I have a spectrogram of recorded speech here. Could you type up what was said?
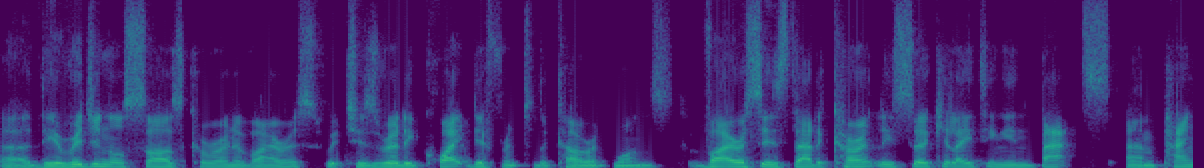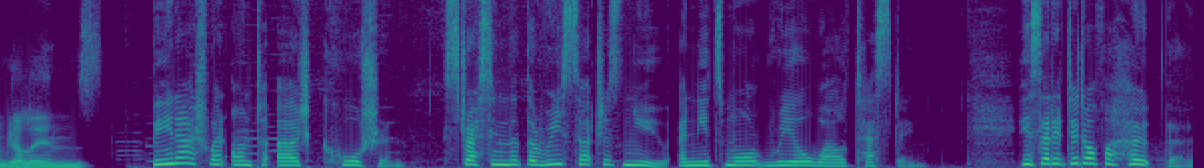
uh, the original SARS coronavirus, which is really quite different to the current ones, viruses that are currently circulating in bats and pangolins. Bieniasz went on to urge caution, stressing that the research is new and needs more real world testing. He said it did offer hope, though,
